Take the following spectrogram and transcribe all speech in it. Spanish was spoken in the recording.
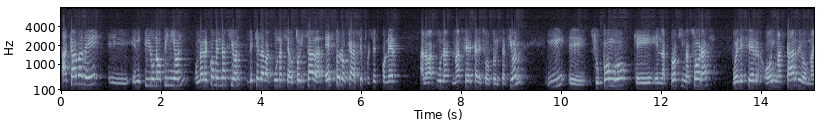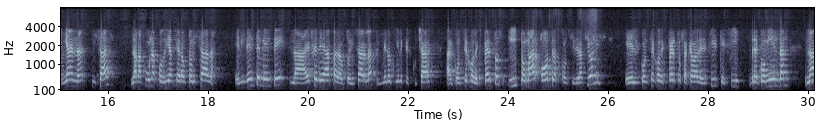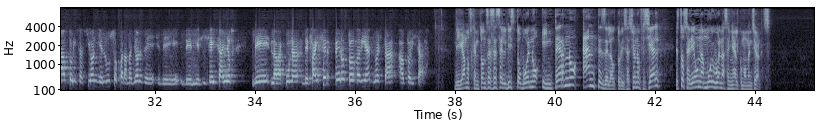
acaba de eh, emitir una opinión, una recomendación de que la vacuna sea autorizada. Esto lo que hace pues es poner a la vacuna más cerca de su autorización y eh, supongo que en las próximas horas, puede ser hoy más tarde o mañana quizás, la vacuna podría ser autorizada. Evidentemente, la FDA para autorizarla primero tiene que escuchar al Consejo de Expertos y tomar otras consideraciones. El Consejo de Expertos acaba de decir que sí recomiendan la autorización y el uso para mayores de, 16 años de la vacuna de Pfizer, pero todavía no está autorizada. Digamos que entonces es el visto bueno interno antes de la autorización oficial. Esto sería una muy buena señal, como mencionas.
